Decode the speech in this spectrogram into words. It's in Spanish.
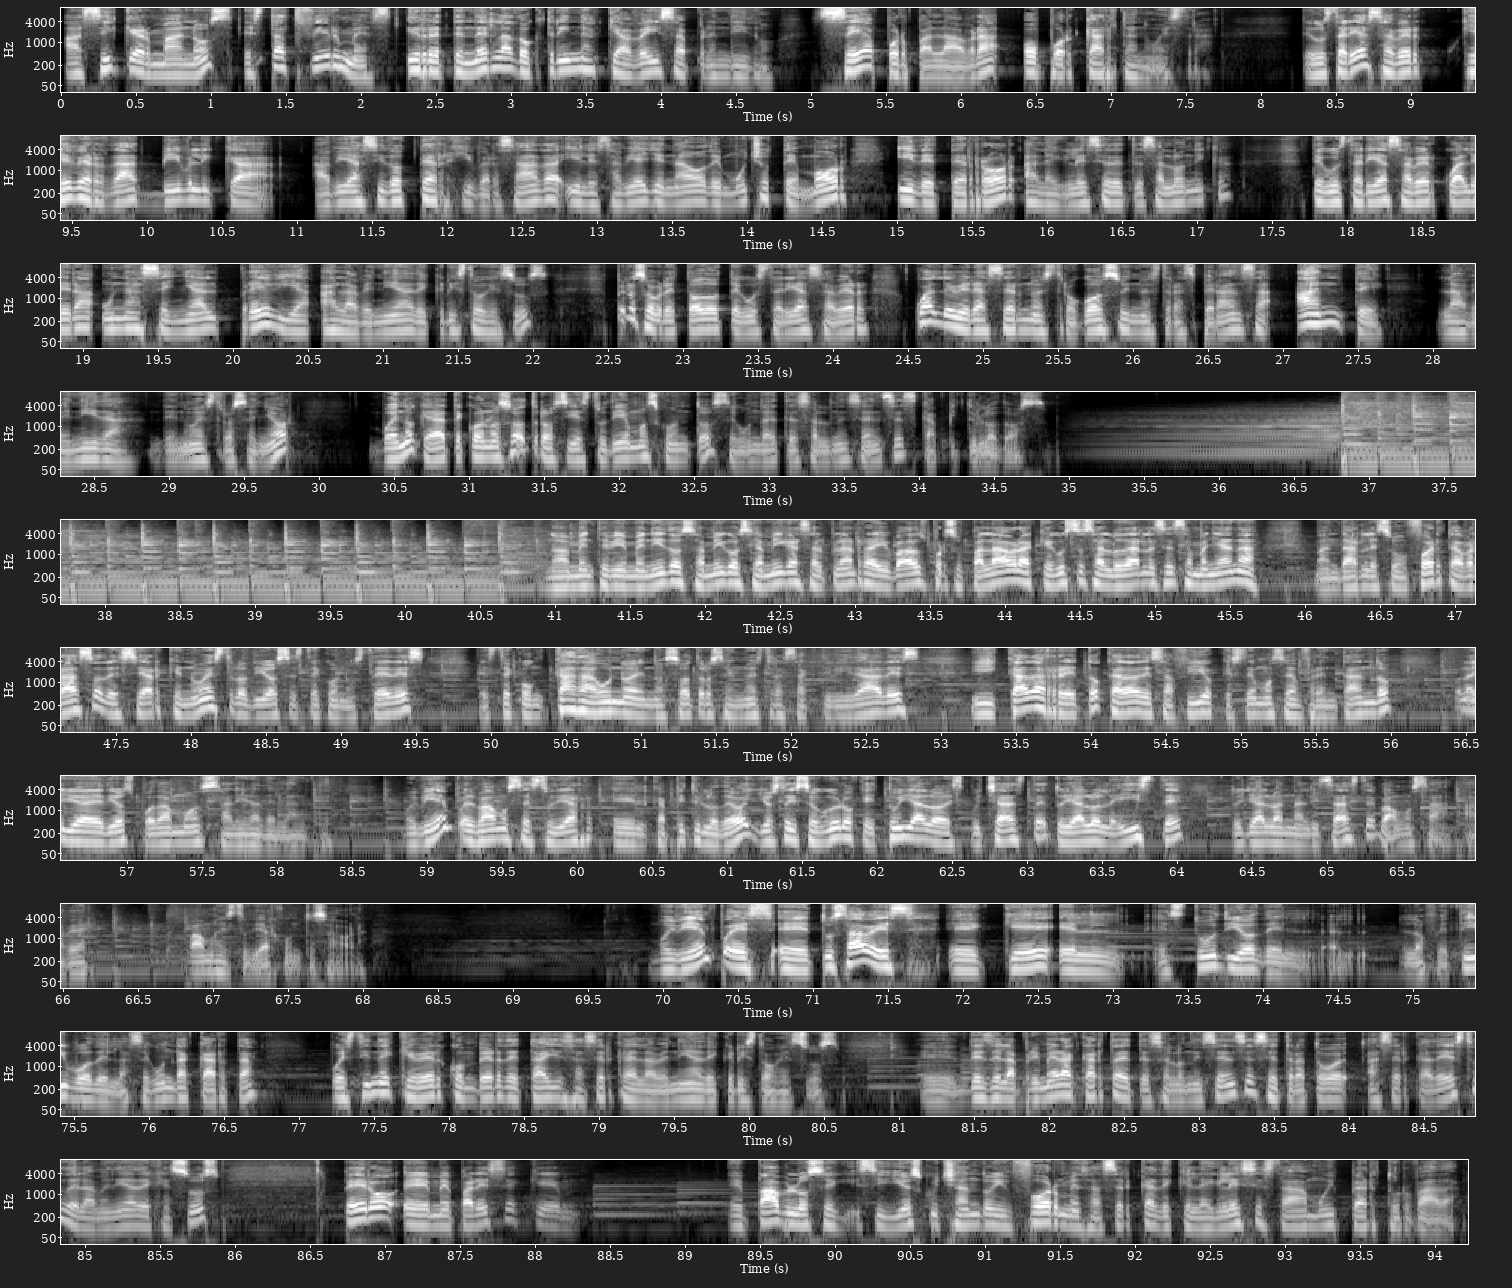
Así que hermanos, estad firmes y retener la doctrina que habéis aprendido, sea por palabra o por carta nuestra. ¿Te gustaría saber qué verdad bíblica había sido tergiversada y les había llenado de mucho temor y de terror a la iglesia de Tesalónica? ¿Te gustaría saber cuál era una señal previa a la venida de Cristo Jesús? Pero sobre todo te gustaría saber cuál debería ser nuestro gozo y nuestra esperanza ante la venida de nuestro Señor? Bueno, quédate con nosotros y estudiemos juntos 2 de Tesalonicenses capítulo 2. Nuevamente bienvenidos amigos y amigas al plan Raivados por su palabra. Qué gusto saludarles esta mañana, mandarles un fuerte abrazo, desear que nuestro Dios esté con ustedes, esté con cada uno de nosotros en nuestras actividades y cada reto, cada desafío que estemos enfrentando con la ayuda de Dios podamos salir adelante. Muy bien, pues vamos a estudiar el capítulo de hoy. Yo estoy seguro que tú ya lo escuchaste, tú ya lo leíste, tú ya lo analizaste. Vamos a, ver, vamos a estudiar juntos ahora. Muy bien, pues eh, tú sabes eh, que el estudio del objetivo de la segunda carta, pues tiene que ver con ver detalles acerca de la venida de Cristo Jesús. Eh, desde la primera carta de Tesalonicenses se trató acerca de esto, de la venida de Jesús. Pero me parece que Pablo siguió escuchando informes acerca de que la iglesia estaba muy perturbada.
